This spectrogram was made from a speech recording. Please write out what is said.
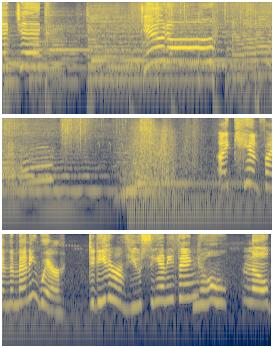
Chick, chick. Doodle! I can't find them anywhere. Did either of you see anything? No, no,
